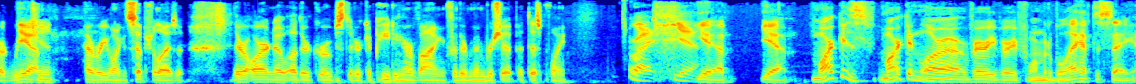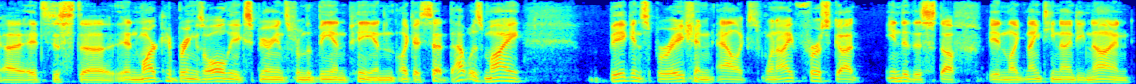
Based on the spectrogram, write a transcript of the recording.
or Yeah. region, however you want to conceptualize it. There are no other groups that are competing or vying for their membership at this point. right. Yeah. Yeah, yeah. Mark is Mark and Laura are very very formidable. I have to say, uh, it's just uh, and Mark brings all the experience from the BNP, and like I said, that was my big inspiration, Alex. When I first got into this stuff in like 1999,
